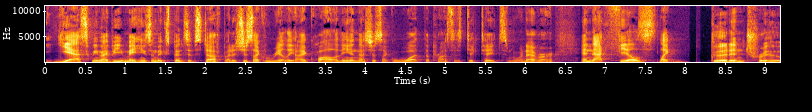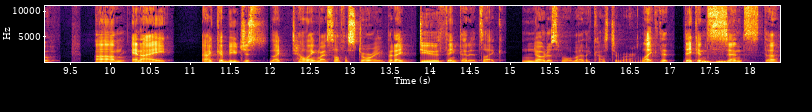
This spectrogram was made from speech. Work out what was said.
yes, we might be making some expensive stuff, but it's just like really high quality, and that's just like what the process dictates and whatever. And that feels like good and true. Um, and I I could be just like telling myself a story, but I do think that it's like noticeable by the customer, like that they can sense the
